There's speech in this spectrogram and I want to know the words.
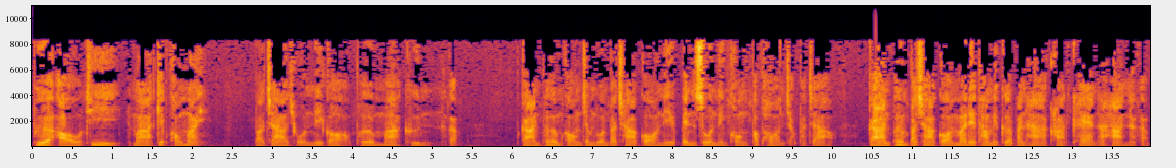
เพื่อเอาที่มาเก็บของใหม่ ประชาชนนี้ก็เพิ่มมากขึ้นนะครับ การเพิ่มของจำนวนประชากรนี้เป็นส่วนหนึ่งของพระพรจากพระเจ้า การเพิ่มประชากรไม่ได้ทำให้เกิดปัญหาขาดแคลนอาหารนะครับ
